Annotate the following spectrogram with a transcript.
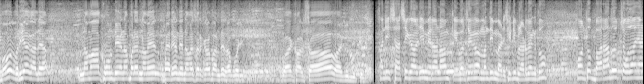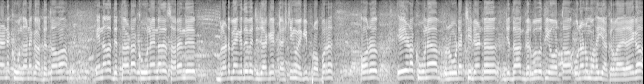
ਬਹੁਤ ਵਧੀਆ ਗੱਲ ਆ। ਨਵਾਂ ਖੂਨ ਦੇ ਨਾਲ ਬੜੇ ਨਵੇਂ ਫਾਇਦੇ ਹੁੰਦੇ, ਨਵੇਂ ਸਰਕਲ ਬਣਦੇ ਸਭ ਕੁਝ। ਵਾਹਿ ਖਾਲਸਾ, ਵਾਹਿਗੁਰੂ ਜੀ ਕੀ ਹਾਂਜੀ, ਸਤਿ ਸ਼੍ਰੀ ਅਕਾਲ ਜੀ, ਮੇਰਾ ਨਾਮ ਕੇਵਲ ਸਿੰਘ ਅਮਨਦੀਪ ਮੈਡੀਸਿਟੀ ਬਲੱਡ ਬੈਂਕ ਤੋਂ। ਹੁਣ ਤੋਂ 12 ਤੋਂ 14 ਜਣਿਆਂ ਨੇ ਖੂਨਦਾਨ ਕਰ ਦਿੱਤਾ ਵਾ। ਇਹਨਾਂ ਦਾ ਦਿੱਤਾ ਜਿਹੜਾ ਖੂਨ ਹੈ, ਇਹਨਾਂ ਦੇ ਸਾਰਿਆਂ ਦੇ ਬਲੱਡ ਬੈਂਕ ਦੇ ਵਿੱਚ ਜਾ ਕੇ ਟੈਸਟਿੰਗ ਹੋਏਗੀ ਪ੍ਰੋਪਰ ਔਰ ਇਹ ਜਿਹੜਾ ਖੂਨ ਹੈ ਰੋਡ ਐਕਸੀਡੈਂਟ ਜਿੱਦਾਂ ਗਰਭਵਤੀ ਔਰਤਾਂ ਉਹਨਾਂ ਨੂੰ ਮੁਹੱਈਆ ਕਰਵਾਇਆ ਜਾਏਗਾ।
